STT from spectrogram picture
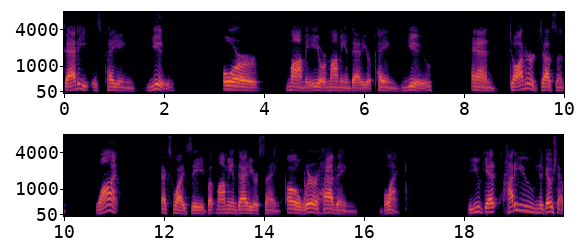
daddy is paying you or mommy or mommy and daddy are paying you and daughter doesn't want xyz but mommy and daddy are saying oh we're having blank. Do you get how do you negotiate?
